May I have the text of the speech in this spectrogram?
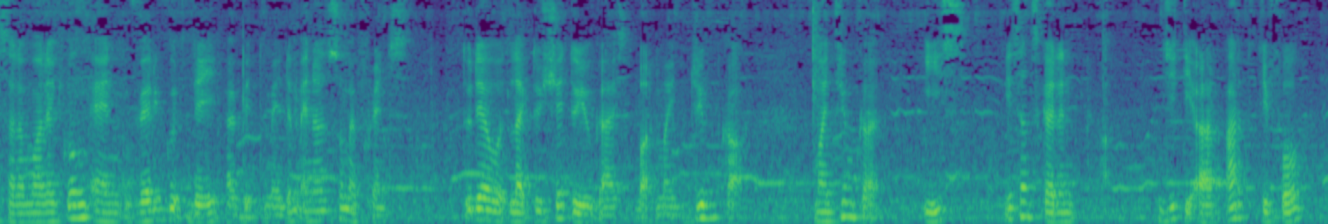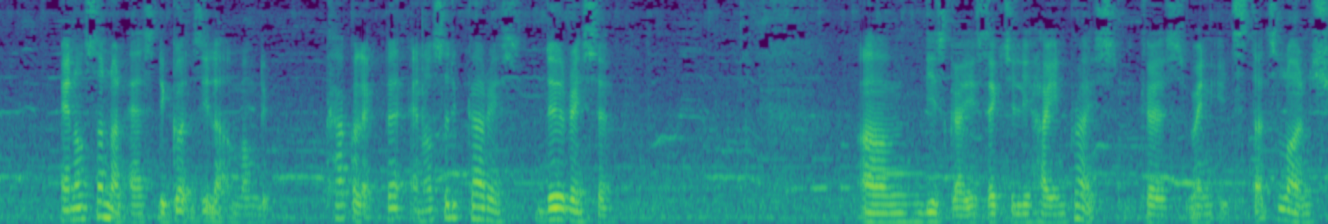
Assalamualaikum and very good day Habib madam and also my friends. Today I would like to share to you guys about my dream car. My dream car is Nissan Skyline GTR R34 and also known as the Godzilla among the car collector and also the car race, the racer. Um, this guy is actually high in price because when it starts launch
